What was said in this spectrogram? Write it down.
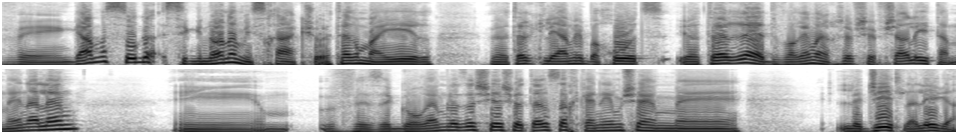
וגם הסוג, סגנון המשחק, שהוא יותר מהיר ויותר קליעה מבחוץ, יותר דברים, אני חושב שאפשר להתאמן עליהם, וזה גורם לזה שיש יותר שחקנים שהם legit לליגה.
